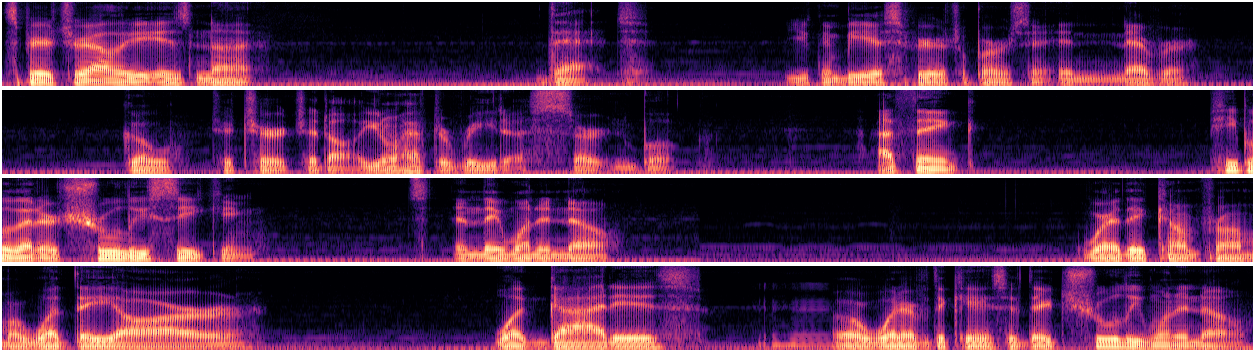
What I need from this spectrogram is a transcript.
Spirituality is not that. You can be a spiritual person and never go to church at all. You don't have to read a certain book. I think people that are truly seeking and they want to know where they come from or what they are or what God is mm-hmm. or whatever the case, if they truly want to know,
